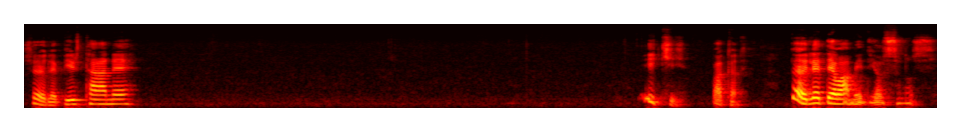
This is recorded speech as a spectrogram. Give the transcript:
Şöyle bir tane. İki. Bakın. Böyle devam ediyorsunuz.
